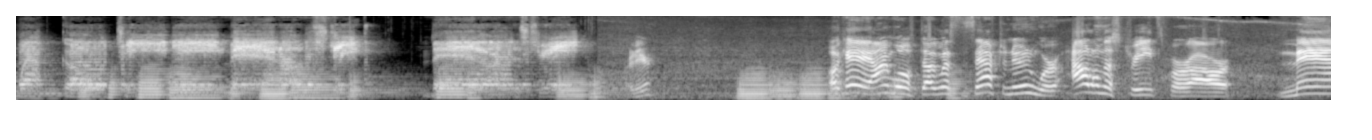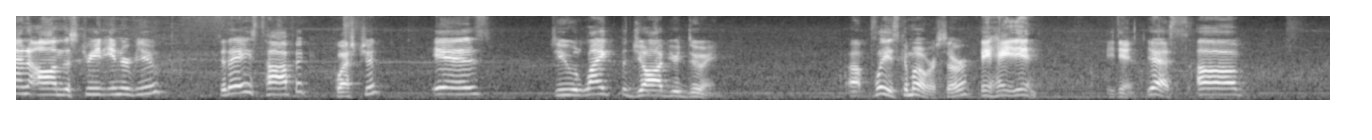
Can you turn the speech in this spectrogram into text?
Whacko TV, man on the street. Man on the street. Right here. Okay, I'm Wolf Douglas. This afternoon we're out on the streets for our Man on the Street interview. Today's topic, question, is do you like the job you're doing? Uh, please come over, sir. Hey, how you doing? How you doing? Yes. Uh,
